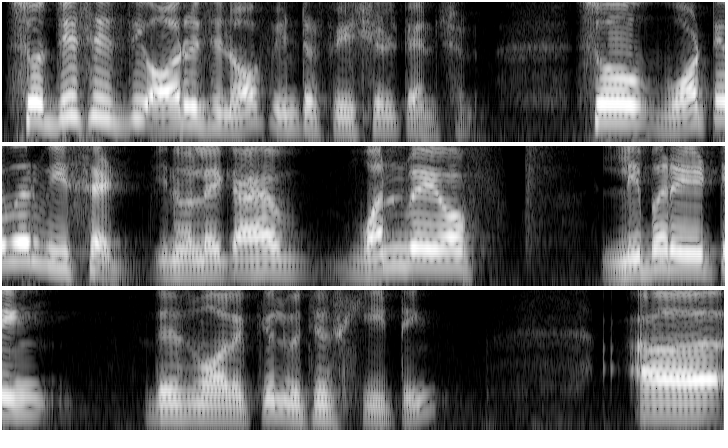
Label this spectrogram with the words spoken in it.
So, this is the origin of interfacial tension. So, whatever we said you know like I have one way of liberating this molecule which is heating. Uh,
